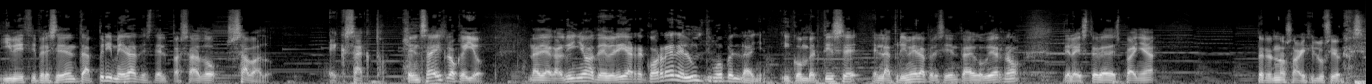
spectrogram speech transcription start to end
y vicepresidenta primera desde el pasado sábado. Exacto. Pensáis lo que yo. Nadia Calviño debería recorrer el último peldaño y convertirse en la primera presidenta del gobierno de la historia de España. Pero no os hagáis ilusiones.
